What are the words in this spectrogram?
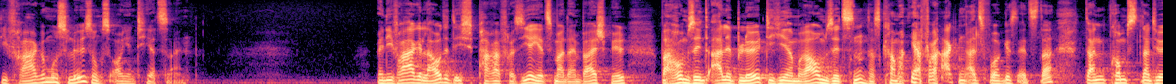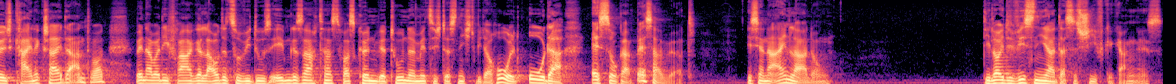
Die Frage muss lösungsorientiert sein. Wenn die Frage lautet, ich paraphrasiere jetzt mal dein Beispiel, warum sind alle blöd, die hier im Raum sitzen? Das kann man ja fragen als Vorgesetzter. Dann kommt natürlich keine gescheite Antwort. Wenn aber die Frage lautet, so wie du es eben gesagt hast, was können wir tun, damit sich das nicht wiederholt oder es sogar besser wird, ist ja eine Einladung. Die Leute wissen ja, dass es schiefgegangen ist.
